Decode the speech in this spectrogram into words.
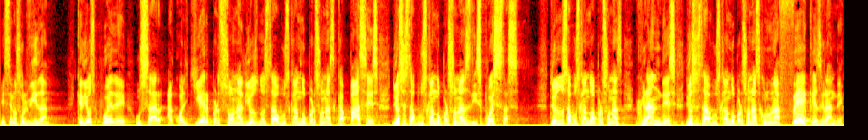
Y se nos olvida que Dios puede usar a cualquier persona. Dios no está buscando personas capaces, Dios está buscando personas dispuestas. Dios no está buscando a personas grandes, Dios está buscando personas con una fe que es grande.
